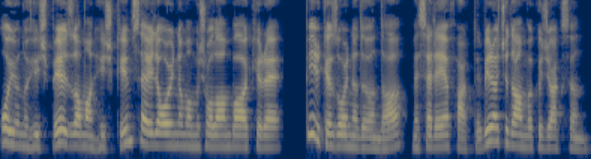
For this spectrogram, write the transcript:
oyunu hiçbir zaman hiç kimseyle oynamamış olan Bakire. Bir kez oynadığında meseleye farklı bir açıdan bakacaksın.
